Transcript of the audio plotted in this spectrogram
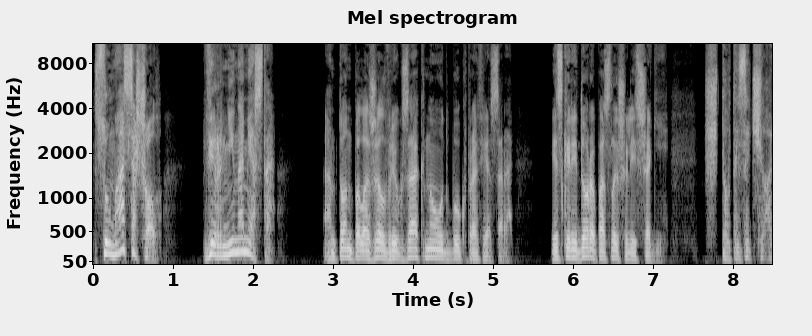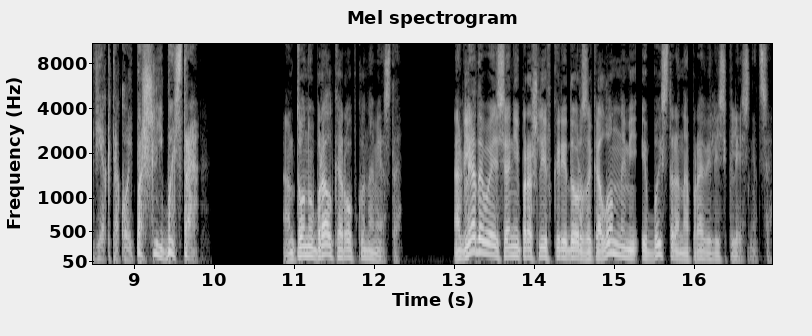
«С ума сошел! Верни на место!» Антон положил в рюкзак ноутбук профессора. Из коридора послышались шаги. «Что ты за человек такой? Пошли, быстро!» Антон убрал коробку на место. Оглядываясь, они прошли в коридор за колоннами и быстро направились к лестнице.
